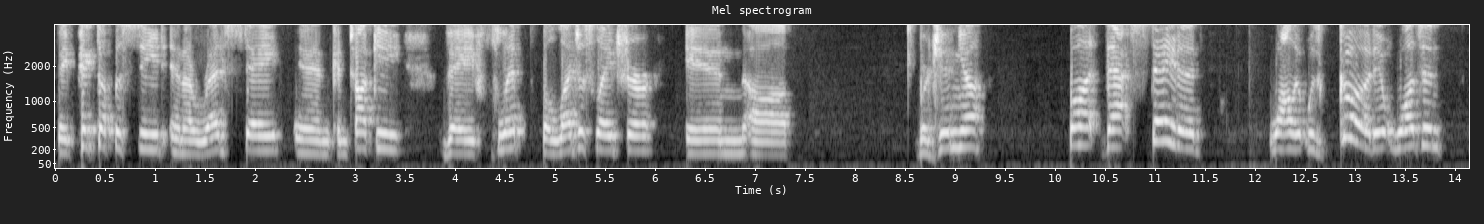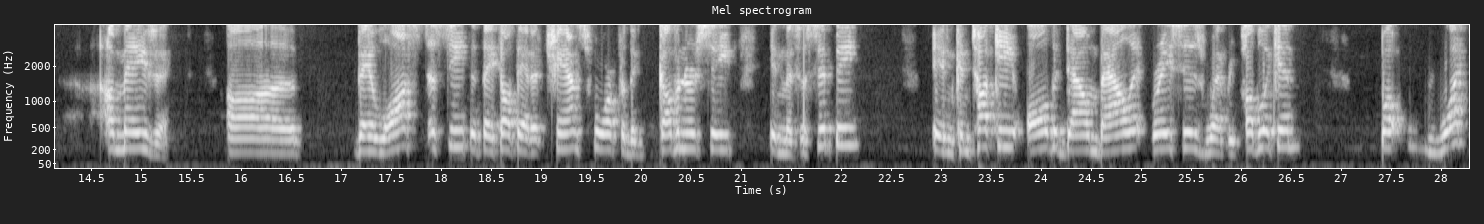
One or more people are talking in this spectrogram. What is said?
They picked up a seat in a red state in Kentucky. They flipped the legislature in uh, Virginia. But that stated, while it was good, it wasn't amazing. Uh, they lost a seat that they thought they had a chance for for the governor's seat in Mississippi. In Kentucky, all the down ballot races went Republican. But what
